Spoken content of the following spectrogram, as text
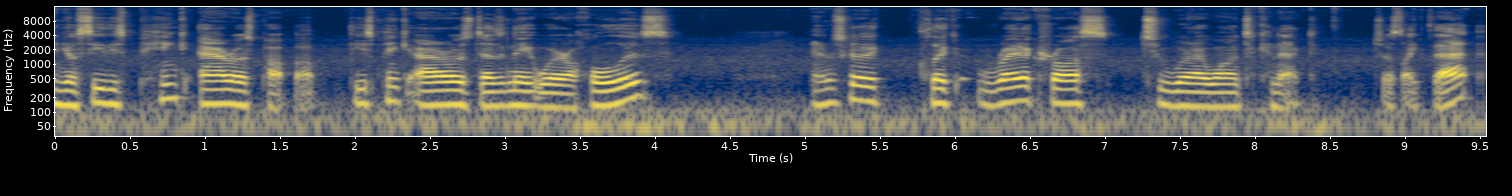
and you'll see these pink arrows pop up. These pink arrows designate where a hole is. And I'm just going to click right across to where I want to connect, just like that.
